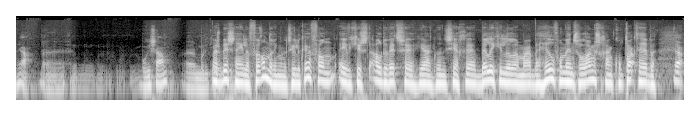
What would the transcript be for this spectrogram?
ja, moeizaam. moet ik maar het is best een hele verandering natuurlijk. Hè? Van eventjes het ouderwetse, ja, ik wil niet zeggen belletje lullen, maar bij heel veel mensen langs gaan, contact ja. hebben. Ja.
